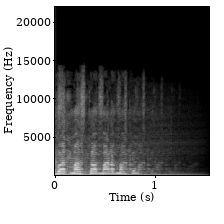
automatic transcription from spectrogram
Buat Mas Komar. Mas Komar.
